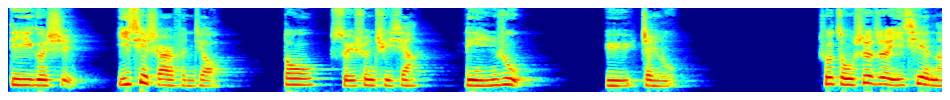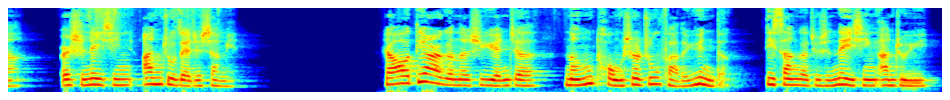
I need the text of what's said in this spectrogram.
第一个是。一切十二分教都随顺去向，临入于真如。说总摄这一切呢，而使内心安住在这上面。然后第二个呢，是沿着能统摄诸法的运等。第三个就是内心安住于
